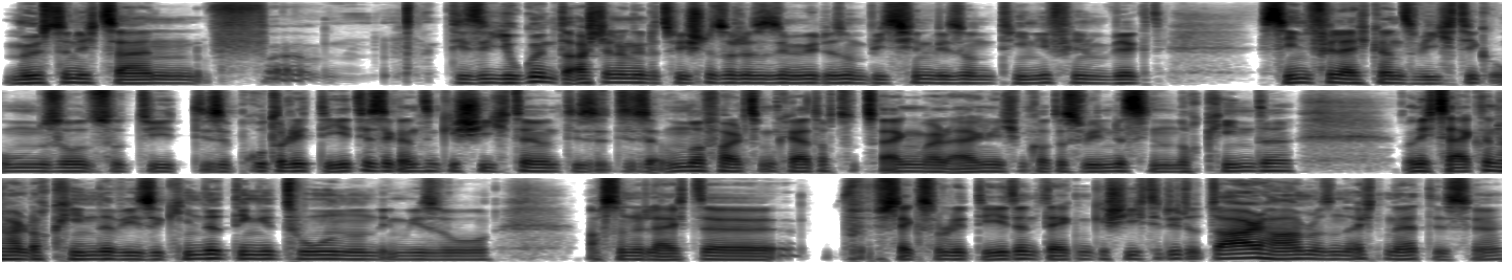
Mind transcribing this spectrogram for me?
Müsste nicht sein. Diese Jugenddarstellungen dazwischen, so dass es immer wieder so ein bisschen wie so ein Teenie-Film wirkt, sind vielleicht ganz wichtig, um so, so die, diese Brutalität dieser ganzen Geschichte und diese, diese Unaufhaltsamkeit auch zu zeigen, weil eigentlich, um Gottes Willen, das sind nur noch Kinder. Und ich zeige dann halt auch Kinder, wie sie Kinderdinge tun und irgendwie so auch so eine leichte Sexualität entdecken, Geschichte, die total harmlos und echt nett ist, ja.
